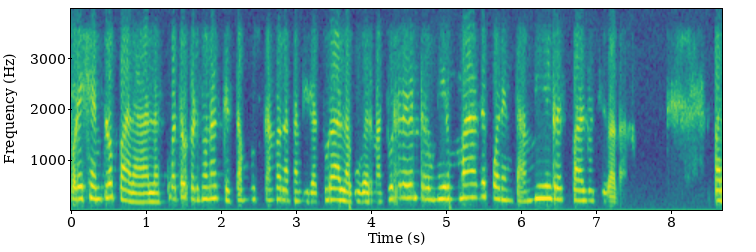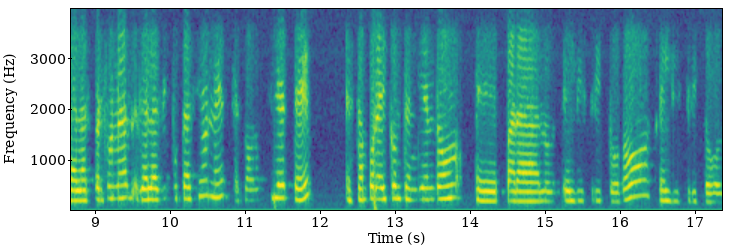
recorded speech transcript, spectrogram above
Por ejemplo, para las cuatro personas que están buscando la candidatura a la gubernatura deben reunir más de 40 mil respaldos ciudadanos. Para las personas de las diputaciones, que son siete, están por ahí contendiendo eh, para los, el distrito 2, el distrito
